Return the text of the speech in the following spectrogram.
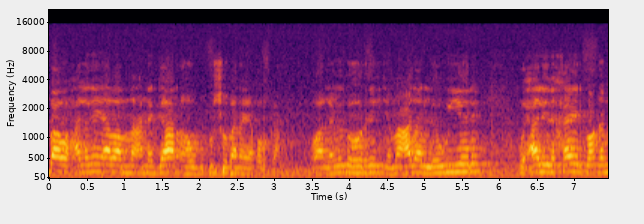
baa waxaa laga yaabaa macno gaar ah uu ku shubanaya qofka waa lagaga horrey jamaacadan loogu yeeray waxaa layidhi khayrka oo dhan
